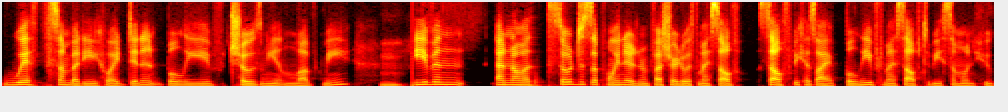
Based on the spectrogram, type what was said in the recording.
with somebody who I didn't believe chose me and loved me. Mm. Even and I was so disappointed and frustrated with myself self because I believed myself to be someone who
